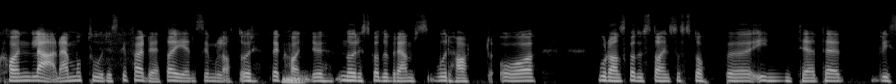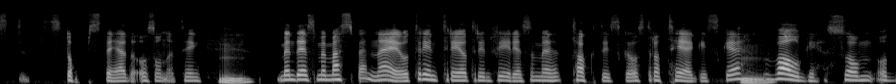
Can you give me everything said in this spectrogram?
kan lære deg motoriske ferdigheter i en simulator. Det kan mm. du. Når skal du bremse, hvor hardt, og hvordan skal du stanse og stoppe inntil til et visst stoppsted og sånne ting. Mm. Men det som er mest spennende, er jo trinn tre og trinn fire, som er taktiske og strategiske mm. valg. Som, og,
